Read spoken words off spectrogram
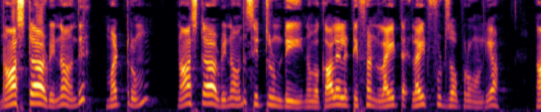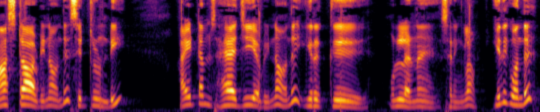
நாஸ்டா அப்படின்னா வந்து மற்றும் நாஸ்டா அப்படின்னா வந்து சிற்றுண்டி. நம்ம காலையில் டிஃபன் லைட் லைட் ஃபுட் சாப்பிட்றோம் இல்லையா? நாஸ்டா அப்படின்னா வந்து சிற்றுண்டி. ஐட்டம்ஸ் ஹேஜி அப்படின்னா வந்து இருக்கு. உள்ளன. சரிங்களா? இதுக்கு வந்து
